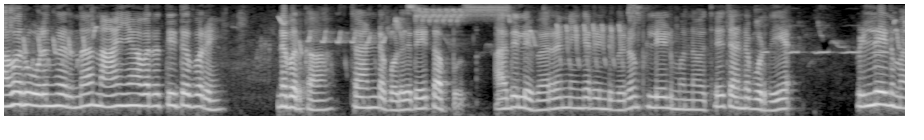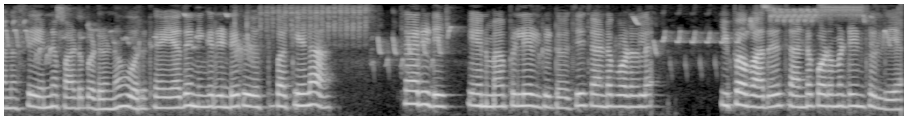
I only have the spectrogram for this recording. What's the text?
அவர் ஒழுங்காக இருந்தால் நான் ஏன் அவரை திட்ட போகிறேன் நபர்க்கா சண்டை போடுவதே தப்பு. அதில் வேற நீங்கள் ரெண்டு பேரும் பிள்ளைகள் முன்ன வச்சு சண்டை போடுறீங்க பிள்ளைகள் மனசு என்ன பாடுபடணும்னு ஒரு கையாவது நீங்கள் ரெண்டு பேரும் யோசித்து பார்க்கலா சரிடி என்னம்மா பிள்ளைகள்கிட்ட வச்சு சண்டை போடலை. இப்போ பார்த்து சண்டை போட மாட்டேன்னு சொல்லியா?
